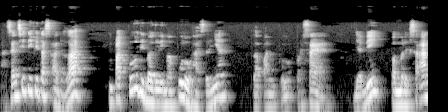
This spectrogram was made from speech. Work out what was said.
Nah, sensitivitas adalah 40 dibagi 50 hasilnya 80%. Jadi pemeriksaan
